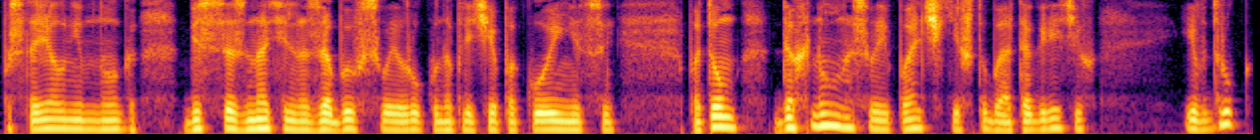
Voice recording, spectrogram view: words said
постоял немного, бессознательно забыв свою руку на плече покойницы, потом дохнул на свои пальчики, чтобы отогреть их, и вдруг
